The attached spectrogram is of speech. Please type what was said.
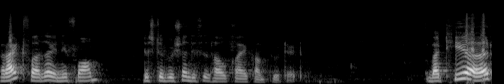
right? For the uniform distribution this is how I computed. But here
